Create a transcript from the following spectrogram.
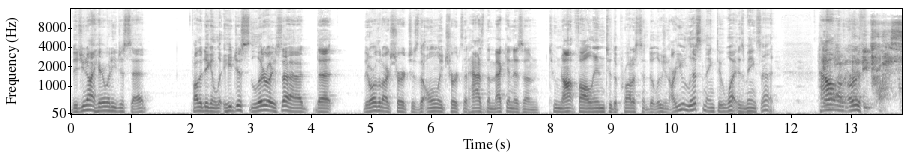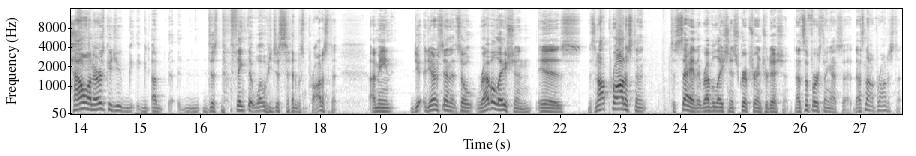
Did you not hear what he just said? Father Deacon? he just literally said that the Orthodox Church is the only church that has the mechanism to not fall into the Protestant delusion. Are you listening to what is being said? How on earth? How on earth could you uh, just think that what we just said was Protestant? I mean, do, do you understand that? So Revelation is it's not Protestant to say that Revelation is Scripture and tradition. That's the first thing I said. That's not Protestant.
